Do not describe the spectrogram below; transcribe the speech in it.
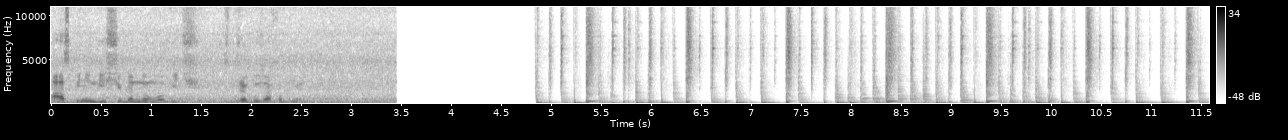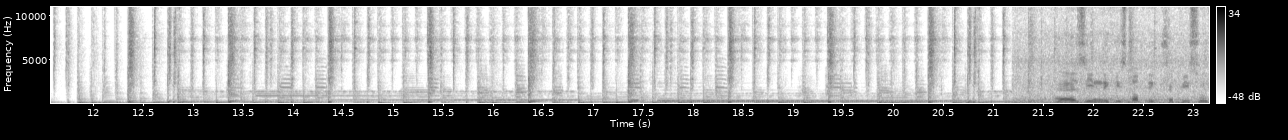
a spinningiści będą łowić z brzegu zachodniego. E, Z innych istotnych przepisów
